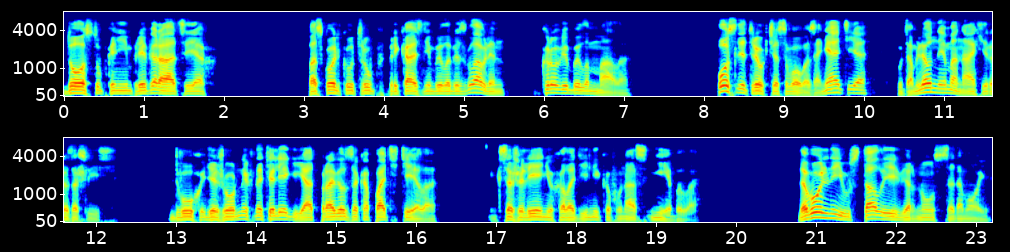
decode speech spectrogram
доступ к ним при операциях. Поскольку труп при казни был обезглавлен, крови было мало. После трехчасового занятия утомленные монахи разошлись. Двух дежурных на телеге я отправил закопать тело. К сожалению, холодильников у нас не было. Довольный и усталый вернулся домой.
